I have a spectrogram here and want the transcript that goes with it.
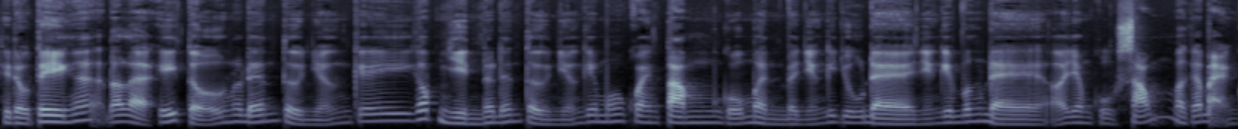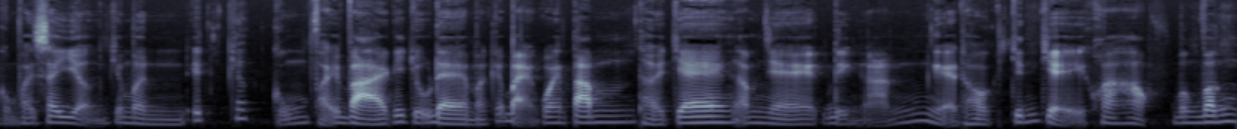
thì đầu tiên á, đó là ý tưởng nó đến từ những cái góc nhìn, nó đến từ những cái mối quan tâm của mình về những cái chủ đề, những cái vấn đề ở trong cuộc sống mà các bạn cũng phải xây dựng cho mình. Ít nhất cũng phải vài cái chủ đề mà các bạn quan tâm, thời trang, âm nhạc, điện ảnh, nghệ thuật, chính trị, khoa học, vân vân.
